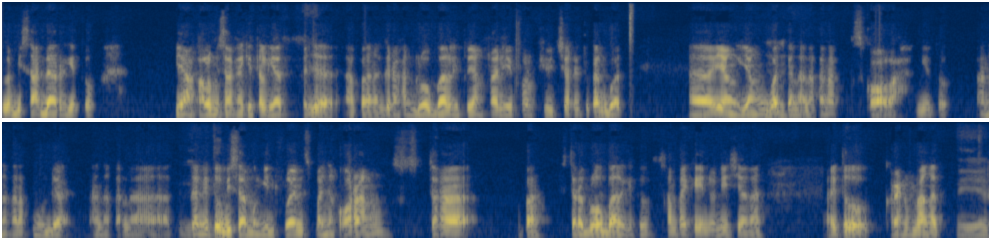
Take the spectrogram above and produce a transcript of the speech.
lebih sadar gitu. Ya kalau misalnya kita lihat aja apa gerakan global itu yang Friday for Future itu kan buat uh, yang yang buat hmm. kan anak-anak sekolah gitu, anak-anak muda, anak-anak hmm. dan itu bisa menginfluence banyak orang secara apa secara global gitu sampai ke Indonesia kan. Nah, itu keren banget. Iya.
